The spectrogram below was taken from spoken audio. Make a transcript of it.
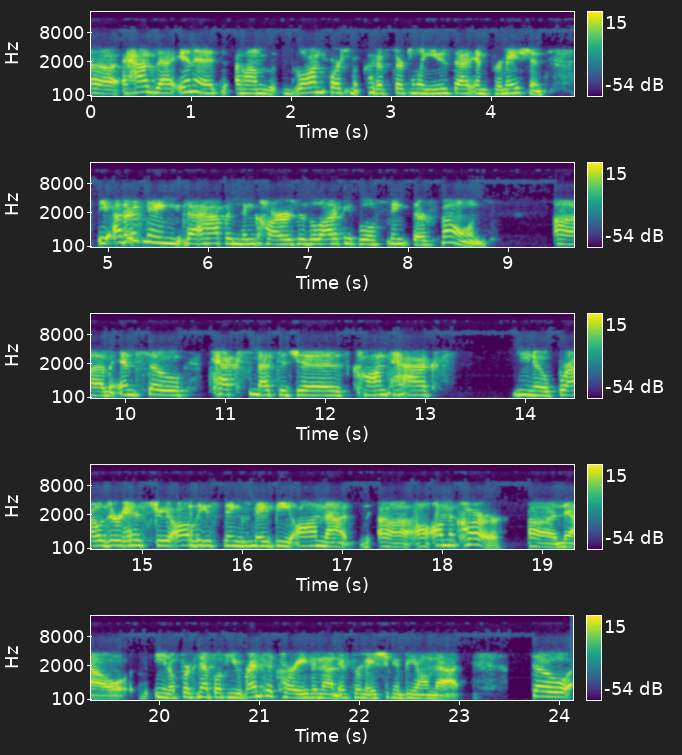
uh, has that in it, um, law enforcement could have certainly used that information. The other thing that happens in cars is a lot of people sync their phones, um, and so text messages, contacts, you know, browser history, all these things may be on that uh, on the car uh, now. You know, for example, if you rent a car, even that information can be on that. So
